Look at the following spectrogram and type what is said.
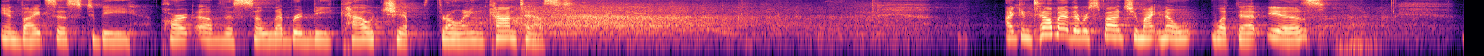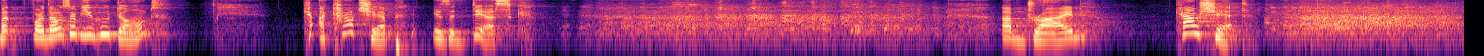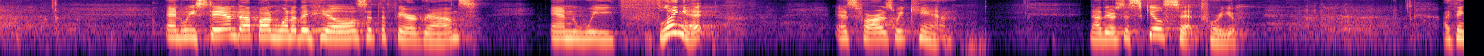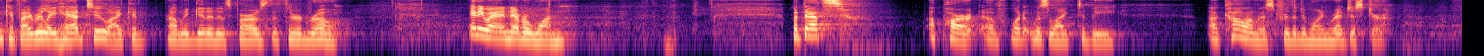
invites us to be part of the celebrity cow chip throwing contest. I can tell by the response you might know what that is. But for those of you who don't, a cow chip is a disc of dried cow shit. and we stand up on one of the hills at the fairgrounds and we fling it as far as we can. Now, there's a skill set for you. I think if I really had to, I could probably get it as far as the third row. Anyway, I never won. But that's a part of what it was like to be a columnist for the Des Moines Register.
